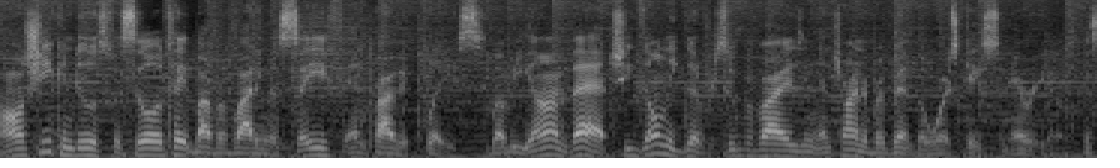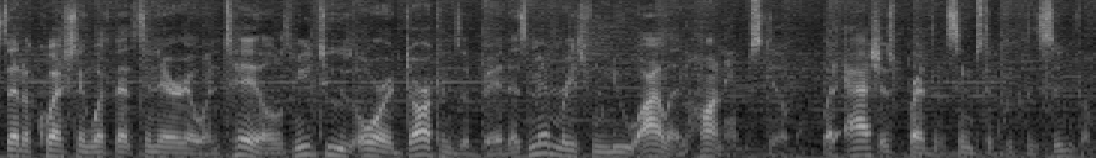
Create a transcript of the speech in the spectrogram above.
All she can do is facilitate by providing a safe and private place, but beyond that, she's only good for supervising and trying to prevent the worst case scenario. Instead of questioning what that scenario entails, Mewtwo's aura darkens a bit as memories from New Island haunt him still, but Ash's presence seems to quickly soothe him.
